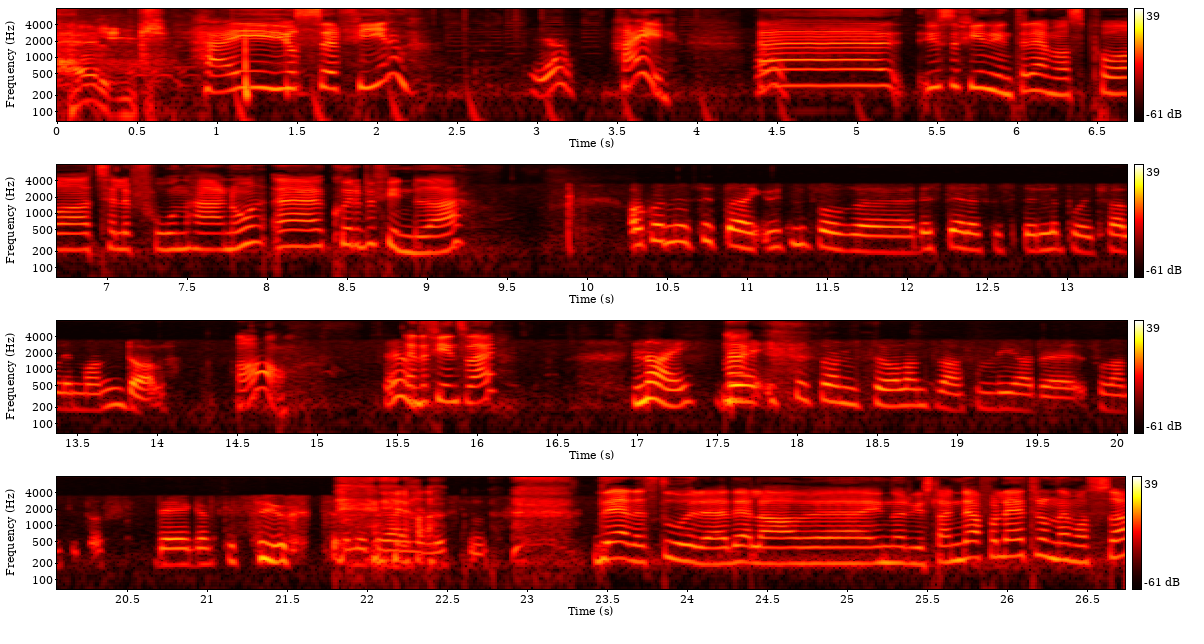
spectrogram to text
helg. Hei, Josefin. Ja. Hei. Eh, Josefin Winther er med oss på telefon her nå. Eh, hvor befinner du deg? Akkurat nå sitter jeg utenfor eh, det stedet jeg skal spille på i kveld, i Mandal. Ah. Ja. Er det fint vær? Nei, det er ikke sånn sørlandsvær som vi hadde forventet oss. Det er ganske surt og litt regn i luften. Det er det store deler av eh, i Norges land. Iallfall i Trondheim også.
